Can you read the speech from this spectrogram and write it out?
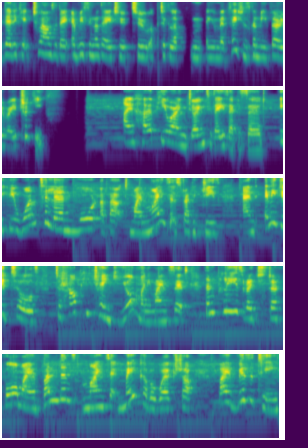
dedicate two hours a day every single day to, to a particular mm, meditation is going to be very, very tricky. I hope you are enjoying today's episode. If you want to learn more about my mindset strategies and energy tools to help you change your money mindset, then please register for my Abundance Mindset Makeover Workshop by visiting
